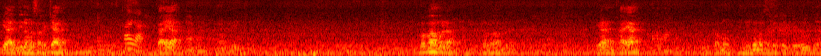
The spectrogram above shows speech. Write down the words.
Yan, hindi na masakit yan. Kaya? Kaya. Mm-mm. Okay. Baba mo lang. Baba mo lang. Yan, kaya. Oo. Buka mo. Hindi na masakit yung tuhod niya.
